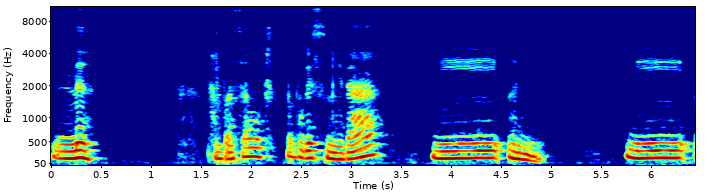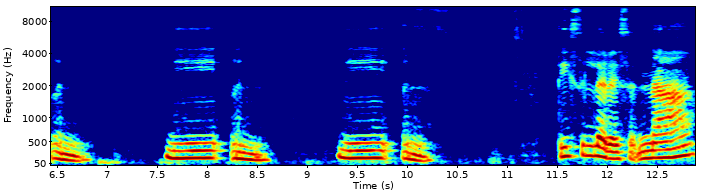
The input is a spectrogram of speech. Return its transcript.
느. 한번 써, 써보겠습니다. 니은, 니은, 니은, 니은. This letter is na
